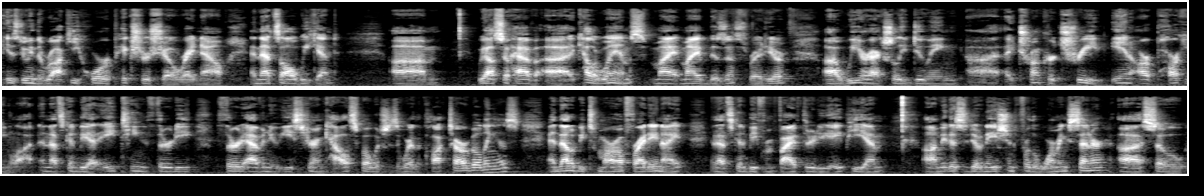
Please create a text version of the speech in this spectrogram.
is doing the Rocky Horror Picture Show right now, and that's all weekend. Um, we also have uh, Keller Williams, my, my business right here. Uh, we are actually doing uh, a trunk or treat in our parking lot, and that's going to be at 1830 3rd Avenue East here in Kalispell, which is where the Clock Tower building is. And that'll be tomorrow, Friday night, and that's going to be from 5.30 to 8 p.m. Um, it is a donation for the Warming Center, uh, so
